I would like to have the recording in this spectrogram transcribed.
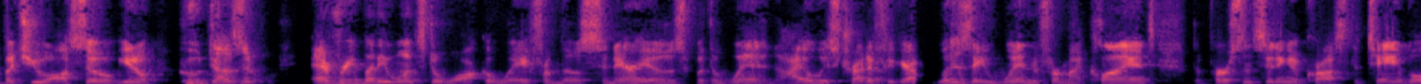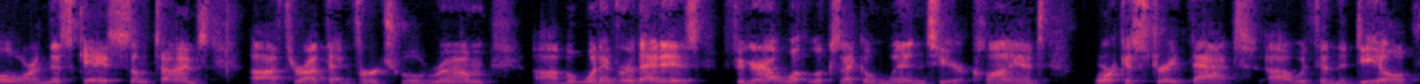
but you also, you know, who doesn't? Everybody wants to walk away from those scenarios with a win. I always try to figure out what is a win for my client, the person sitting across the table, or in this case, sometimes uh, throughout that virtual room. Uh, but whatever that is, figure out what looks like a win to your client. Orchestrate that uh, within the deal,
